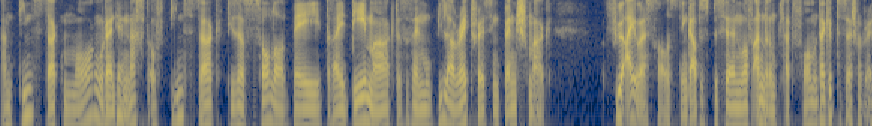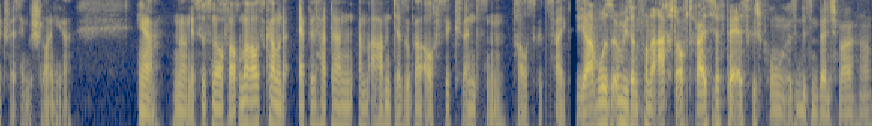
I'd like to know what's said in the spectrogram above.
am Dienstagmorgen oder in der Nacht auf Dienstag dieser Solar Bay 3D Mark, das ist ein mobiler Raytracing Benchmark für iOS raus. Den gab es bisher nur auf anderen Plattformen und da gibt es ja schon Raytracing Beschleuniger. Ja, na, und jetzt wissen wir auch, warum er rauskam und Apple hat dann am Abend ja sogar auch Sequenzen draus gezeigt. Ja, wo es irgendwie dann von 8 auf 30 FPS gesprungen ist in diesem Benchmark. Ne?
